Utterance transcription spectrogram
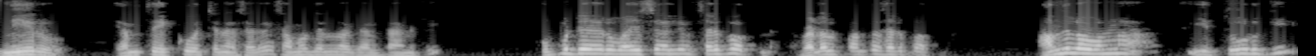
నీరు ఎంత ఎక్కువ వచ్చినా సరే సముద్రంలోకి వెళ్ళటానికి ఉప్పుటేరు వైశాల్యం సరిపోతుంది. వెడల్పు అంతా సరిపోతుంది. అందులో ఉన్న ఈ తూడుకి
